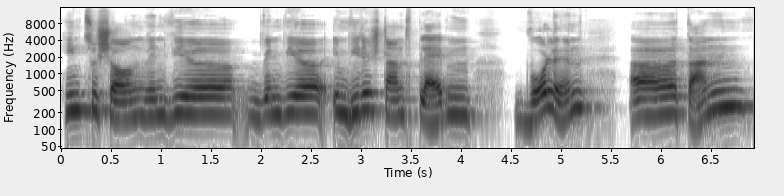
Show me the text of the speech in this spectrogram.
hinzuschauen, wenn wir, wenn wir im Widerstand bleiben wollen, äh, dann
